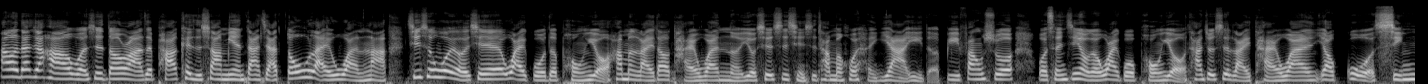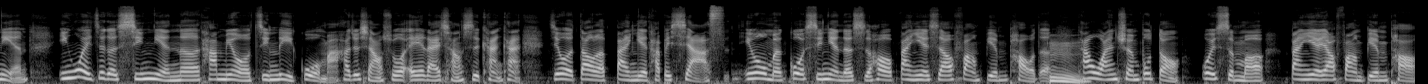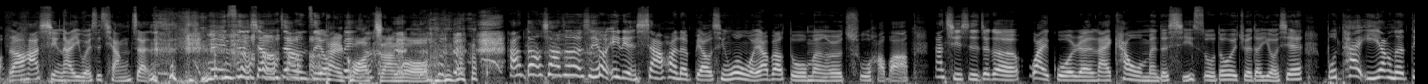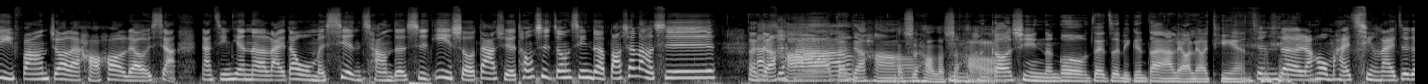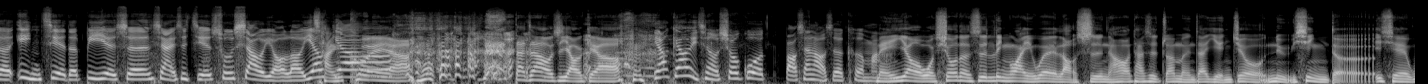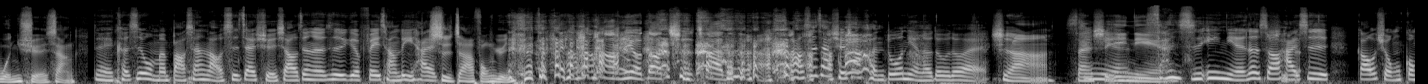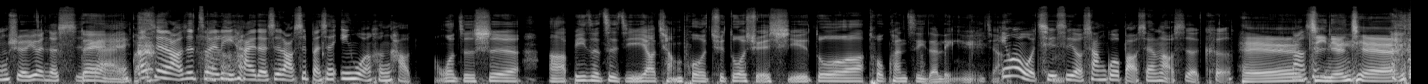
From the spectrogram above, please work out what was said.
Hello，大家好，我是 Dora，在 Podcast 上面大家都来玩啦。其实我有一些外国的朋友，他们来到台湾呢，有些事情是他们会很讶异的。比方说，我曾经有个外国朋友，他就是来台湾要过新年，因为这个新年呢，他没有经历过嘛，他就想说，哎，来尝试看看。结果到了半夜，他被吓死，因为我们过新年的时候，半夜是要放鞭炮的，嗯，他完全不懂为什么。半夜要放鞭炮，然后他醒来以为是枪战，类似像这样子，太夸张哦。他当下真的是用一脸吓坏的表情问我要不要夺门而出，好不好？那其实这个外国人来看我们的习俗，都会觉得有些不太一样的地方，就要来好好聊一下。那今天呢，来到我们现场的是一手大学通识中心的宝山老师，大家好，大家好，老师好，老师好，很高兴能够在这里跟大家聊聊天，真的。然后我们还请来这个应。届的毕业生，现在也是杰出校友了。惭愧啊！大家好，我是姚彪。姚彪以前有修过宝山老师的课吗？没有，我修的是另外一位老师，然后他是专门在研究女性的一些文学上。对，可是我们宝山老师在学校真的是一个非常厉害，叱咤风云。没有到叱咤的 老师，在学校很多年了，对不对？是啊，三十一年，三十一年，那时候还是高雄工学院的时代，而且老师最厉害的是，老师本身英文很好。我只是呃逼着自己要强迫去多学习，多拓宽自己的领域，这样。因为我其实有上过宝山老师的课，嘿，几年前，有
